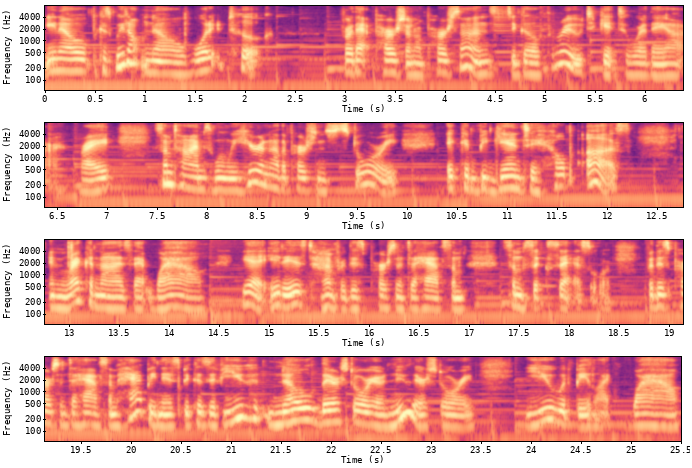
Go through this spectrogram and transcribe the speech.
you know, because we don't know what it took for that person or persons to go through to get to where they are, right? Sometimes when we hear another person's story, it can begin to help us and recognize that wow, yeah, it is time for this person to have some some success or for this person to have some happiness because if you know their story or knew their story, you would be like, wow,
